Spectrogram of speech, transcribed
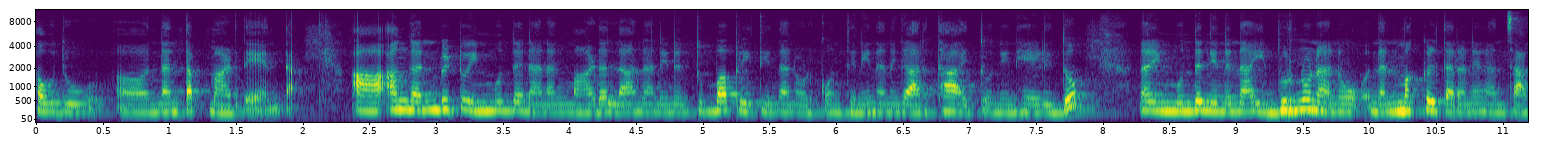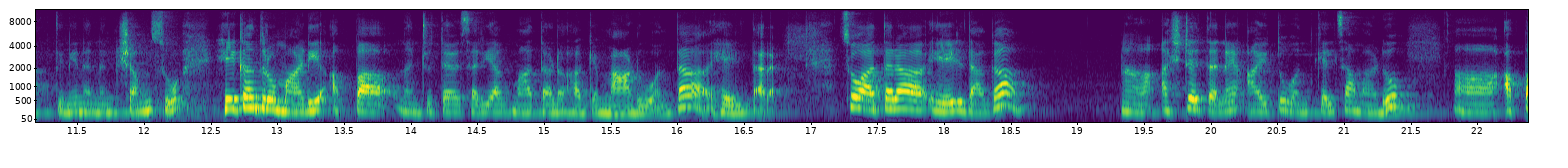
ಹೌದು ನಾನು ತಪ್ಪು ಮಾಡಿದೆ ಅಂತ. ಹಂಗೆ ಅಂದ್ಬಿಟ್ಟು ಇನ್ನು ಮುಂದೆ ನಾನು ಹಂಗೆ ಮಾಡಲ್ಲ. ನಾನು ನಿನ್ನನ್ನು ತುಂಬ ಪ್ರೀತಿಯಿಂದ ನೋಡ್ಕೊತೀನಿ. ನನಗೆ ಅರ್ಥ ಆಯಿತು ನೀನು ಹೇಳಿದ್ದು. ನಾನು ಇನ್ನು ಮುಂದೆ ನಿನ್ನನ್ನು ಇಬ್ಬರೂ ನಾನು ನನ್ನ ಮಕ್ಕಳ ಥರನೇ ನಾನು ಸಾಕ್ತೀನಿ. ನನಗೆ ಕ್ಷಮಿಸು. ಹೇಗಾದರೂ ಮಾಡಿ ಅಪ್ಪ ನನ್ನ ಜೊತೆ ಸರಿಯಾಗಿ ಮಾತಾಡೋ ಹಾಗೆ ಮಾಡು ಅಂತ ಹೇಳ್ತಾರೆ. ಸೊ ಆ ಥರ ಹೇಳಿದಾಗ ಅಷ್ಟೇ ತಾನೇ ಆಯಿತು, ಒಂದು ಕೆಲಸ ಮಾಡು. ಅಪ್ಪ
